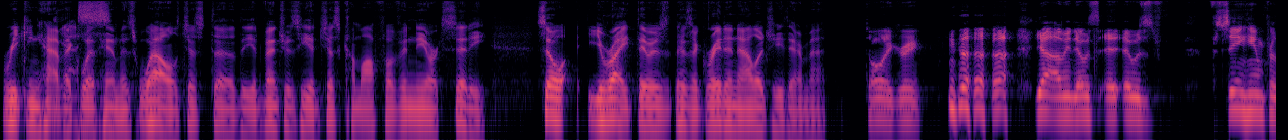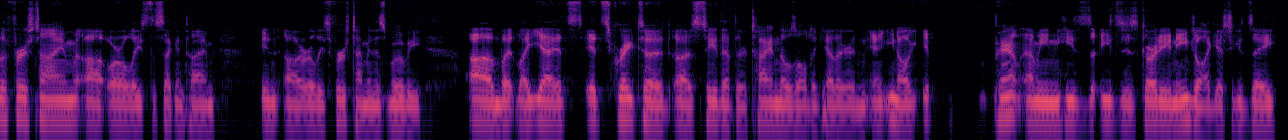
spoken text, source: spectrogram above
wreaking havoc Yes. with him as well. Just uh, the adventures he had just come off of in New York City. So you're right. There was there's a great analogy there, Matt. Totally agree. yeah, I mean, it was it, it was seeing him for the first time, uh, or at least the second time in, uh, or at least first time in this movie. Um, but like, yeah, it's it's great to uh, see that they're tying those all together, and, and you know, it, apparently, I mean, he's he's his guardian angel, I guess you could say,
